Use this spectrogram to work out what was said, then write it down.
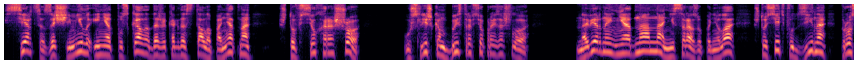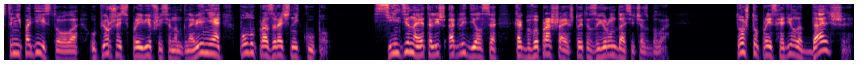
Сердце защемило и не отпускало, даже когда стало понятно, что все хорошо. Уж слишком быстро все произошло. Наверное, ни одна она не сразу поняла, что сеть Фудзина просто не подействовала, упершись в проявившийся на мгновение полупрозрачный купол. Синди на это лишь огляделся, как бы вопрошая, что это за ерунда сейчас была. То, что происходило дальше,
